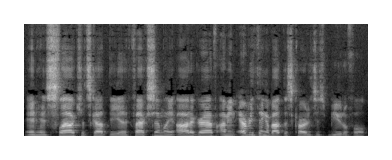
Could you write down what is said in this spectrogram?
and his slouch. It's got the uh, facsimile autograph. I mean, everything about this card is just beautiful.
